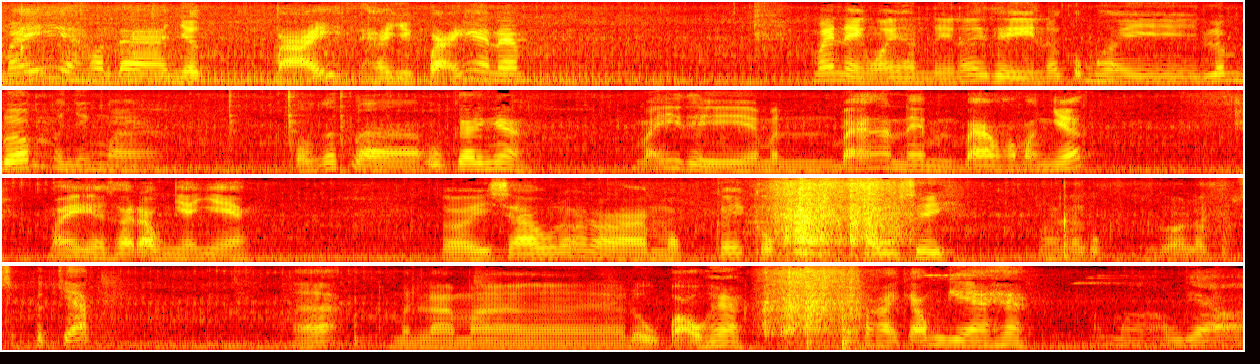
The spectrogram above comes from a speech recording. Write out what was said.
máy Honda Nhật. 7 hay Nhật bản nha anh em. Máy này ngoại hình thì nó thì nó cũng hơi lốm đốm nhưng mà còn rất là ok nha. Máy thì mình bán anh em mình bao không ăn nhất máy khởi động nhẹ nhàng. Rồi sau đó là một cái cục oxy mà là cục gọi là cục xích cháp đó mình làm à, đủ bộ ha. Có hai cái ống ga ha. Ống, ống ga à,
